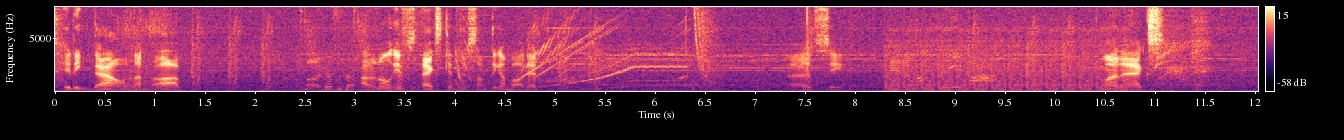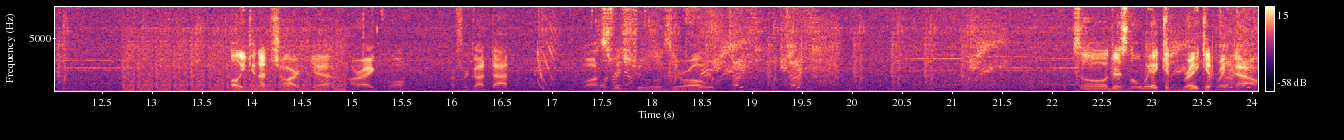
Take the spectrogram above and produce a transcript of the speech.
hitting down, not up. I don't know if X can do something about it. Uh, let's see. Come on, X. Oh, you cannot charge. Yeah. Alright, cool. I forgot that. Well, switch to zero. So there's no way I can break it right now.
